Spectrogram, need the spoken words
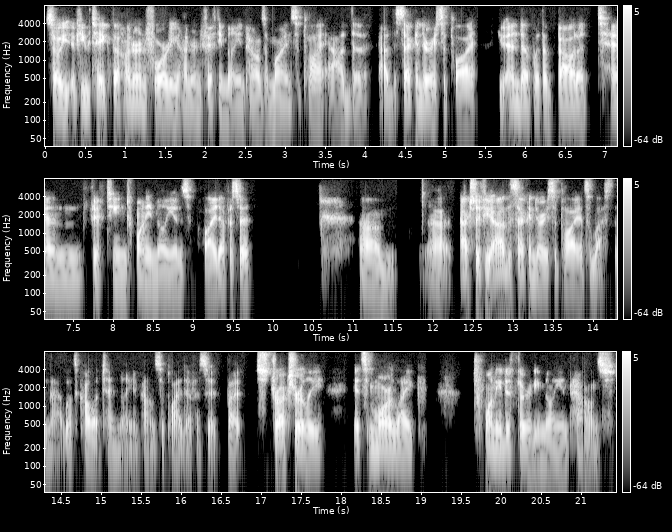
So if you take the 140, 150 million pounds of mine supply, add the add the secondary supply, you end up with about a 10, 15, 20 million supply deficit. Um, uh, actually, if you add the secondary supply, it's less than that. Let's call it 10 million pound supply deficit. But structurally, it's more like 20 to 30 million pounds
